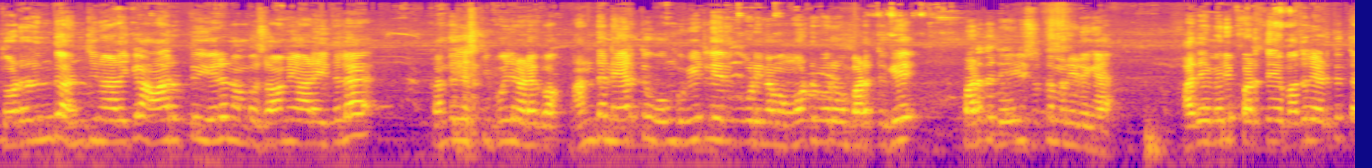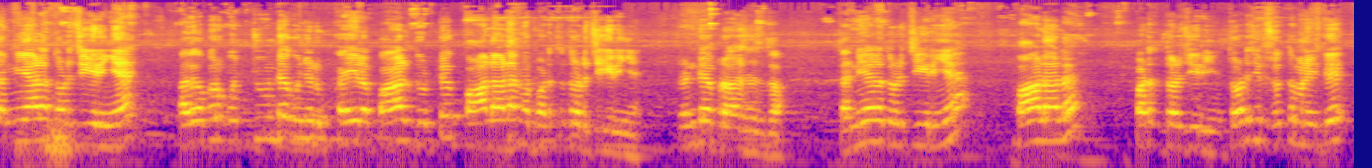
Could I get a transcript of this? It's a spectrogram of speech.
தொடர்ந்து அஞ்சு நாளைக்கு ஆறு டு ஏழு நம்ம சுவாமி ஆலயத்தில் கந்தசஷ்டி பூஜை நடக்கும். அந்த நேரத்துக்கு உங்கள் வீட்டில் இருக்கக்கூடிய நம்ம மோட்டு முருகன் படத்துக்கு படத்தை டெய்லி சுத்தம் பண்ணிடுங்க. அதே மாதிரி படத்தை பதில் எடுத்து தண்ணியால் தொடச்சிக்கிறீங்க. அதுக்கப்புறம் கொஞ்சோண்டே கொஞ்சம் கையில் பால் தொட்டு பாலால் அந்த படத்தை தொடச்சிக்கிறீங்க. ரெண்டே ப்ராசஸ் தான். தண்ணியால் தொடச்சிக்கிறீங்க பாலால் படத்தை தொடச்சிக்கிறீங்க. தொடச்சிட்டு சுத்தம் பண்ணிட்டு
